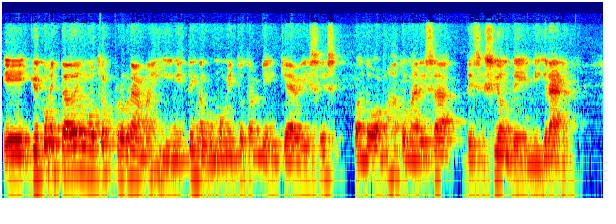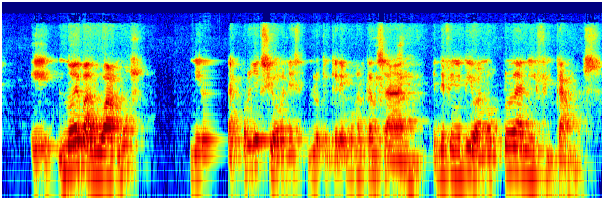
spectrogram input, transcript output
Eh, yo he comentado en otros programas y en este en algún momento también que a veces cuando vamos a tomar esa decisión de emigrar, eh, no evaluamos ni las proyecciones, lo que queremos alcanzar, en definitiva, no planificamos.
